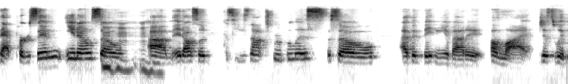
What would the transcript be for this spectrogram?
that person, you know. So mm-hmm, mm-hmm. Um, it also because he's not scrupulous, so I've been thinking about it a lot, just with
